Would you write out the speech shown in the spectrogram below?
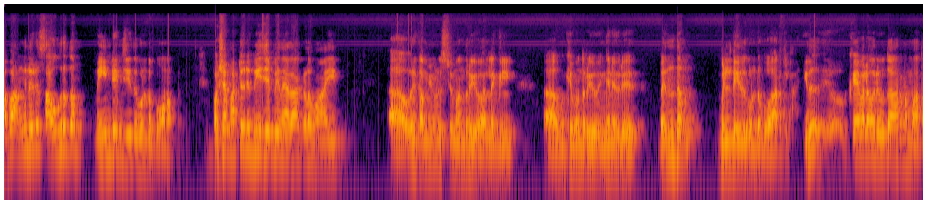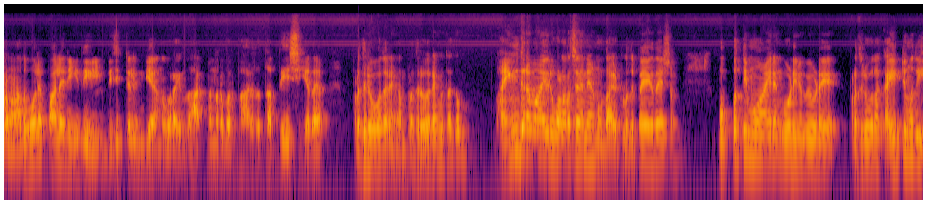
അപ്പൊ അങ്ങനെ ഒരു സൗഹൃദം മെയിന്റെയിൻ ചെയ്തുകൊണ്ട് പോകണുണ്ട് പക്ഷെ മറ്റൊരു ബി ജെ പി നേതാക്കളുമായി ഒരു കമ്മ്യൂണിസ്റ്റ് മന്ത്രിയോ അല്ലെങ്കിൽ മുഖ്യമന്ത്രിയോ ഇങ്ങനെ ഒരു ബന്ധം ബിൽഡ് ചെയ്ത് കൊണ്ടുപോകാറില്ല ഇത് കേവലം ഒരു ഉദാഹരണം മാത്രമാണ്. അതുപോലെ പല രീതിയിൽ ഡിജിറ്റൽ ഇന്ത്യ എന്ന് പറയുന്നത് ആത്മനിർഭർ ഭാരത് തദ്ദേശീയത പ്രതിരോധ രംഗം. പ്രതിരോധ രംഗത്തൊക്കെ ഭയങ്കരമായ ഒരു വളർച്ച തന്നെയാണ് ഉണ്ടായിട്ടുള്ളത്. ഇപ്പൊ ഏകദേശം മുപ്പത്തി മൂവായിരം കോടി രൂപയുടെ പ്രതിരോധ കയറ്റുമതി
